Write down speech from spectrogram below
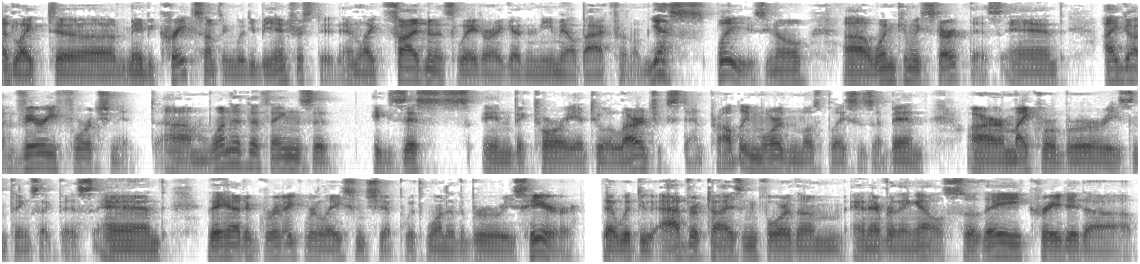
I'd like to maybe create something. Would you be interested? And like five minutes later, I get an email back from them. Yes, please. You know, uh, when can we start this? And I got very fortunate. Um, one of the things that exists in Victoria to a large extent, probably more than most places I've been, are microbreweries and things like this. And they had a great relationship with one of the breweries here that would do advertising for them and everything else. So they created a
